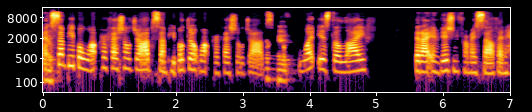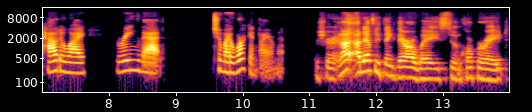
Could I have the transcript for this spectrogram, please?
And some people want professional jobs, some people don't want professional jobs. Right. What is the life that I envision for myself, and how do I bring that to my work environment? For sure. And I, I definitely think there are ways to incorporate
